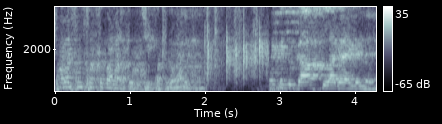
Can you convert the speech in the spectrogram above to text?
সবার সুস্বাস্থ্য কামনা করছি, আসসালামু আলাইকুম। কিছু গাছ লাগায় গেলেন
